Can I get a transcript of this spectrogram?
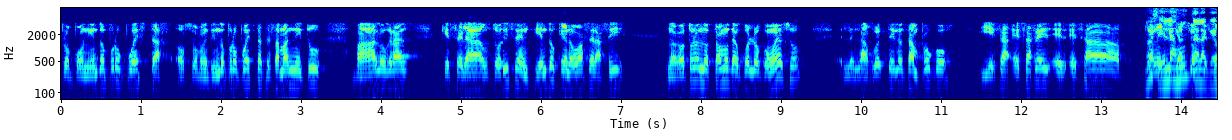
proponiendo propuestas o sometiendo propuestas de esa magnitud van a lograr que se le autorice, entiendo que no va a ser así. Nosotros no estamos de acuerdo con eso, la juez Taylor tampoco, y esa esa re- esa No, si es la Junta la que,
